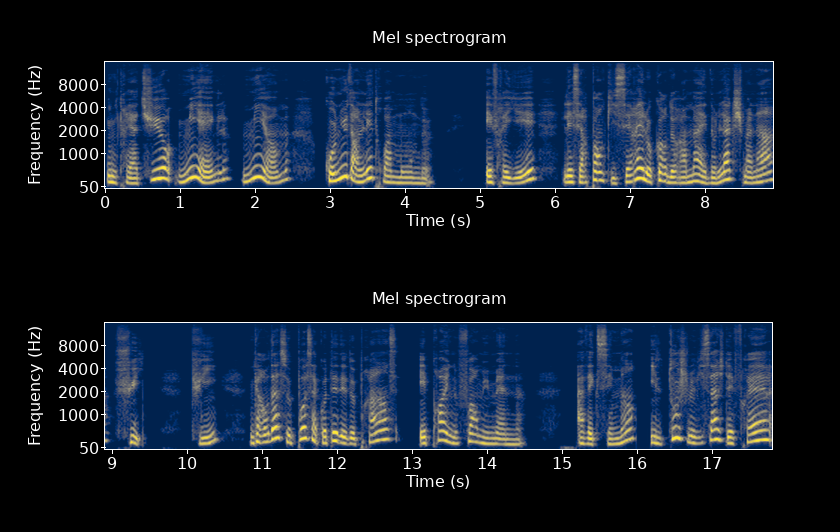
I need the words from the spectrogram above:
Une créature mi-aigle, mi-homme, connue dans les trois mondes. Effrayés, les serpents qui serraient le corps de Rama et de Lakshmana fuient. Puis, Garuda se pose à côté des deux princes et prend une forme humaine. Avec ses mains, il touche le visage des frères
